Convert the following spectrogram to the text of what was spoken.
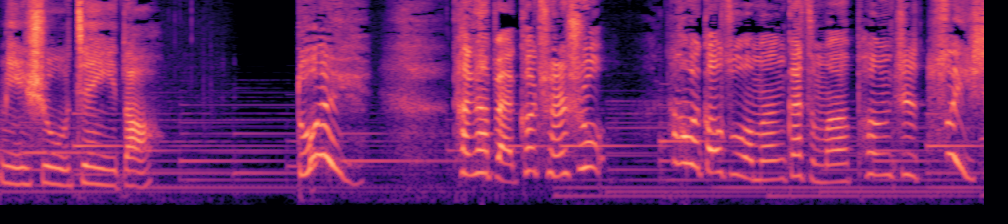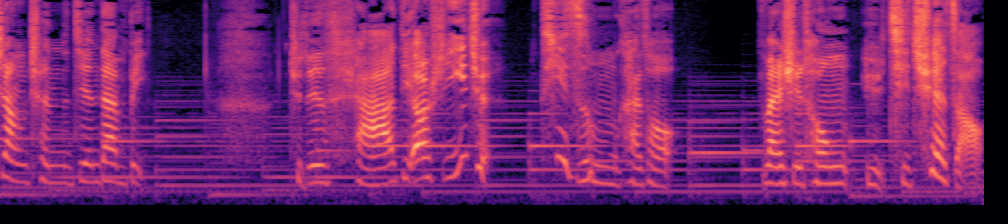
秘书建议道：“对，看看百科全书，他会告诉我们该怎么烹制最上乘的煎蛋饼。”去查第二十一卷，T 字母开头。万事通语气确凿：“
